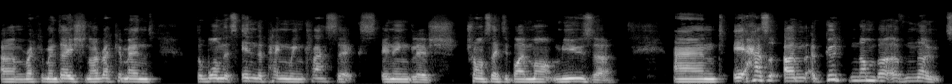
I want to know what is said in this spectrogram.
um, recommendation, I recommend the one that's in the Penguin Classics in English, translated by Mark Musa. And it has um, a good number of notes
